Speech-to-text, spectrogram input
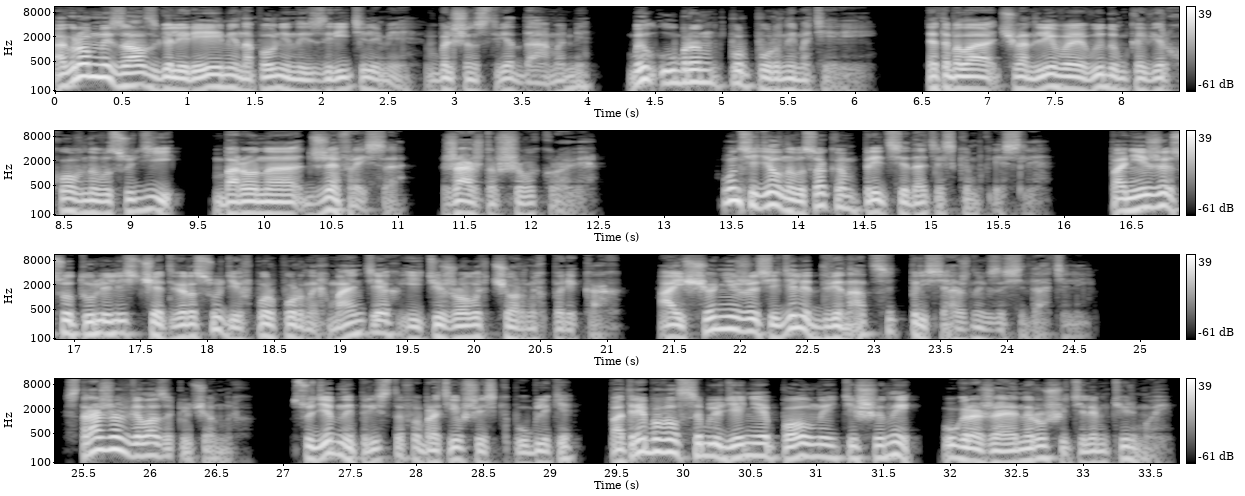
Огромный зал с галереями, наполненный зрителями, в большинстве дамами, был убран пурпурной материей. Это была чванливая выдумка верховного судьи, барона Джеффрейса, жаждавшего крови. Он сидел на высоком председательском кресле. Пониже сутулились четверо судей в пурпурных мантиях и тяжелых черных париках, а еще ниже сидели двенадцать присяжных заседателей. Стража ввела заключенных. Судебный пристав, обратившись к публике, потребовал соблюдения полной тишины, угрожая нарушителям тюрьмой.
